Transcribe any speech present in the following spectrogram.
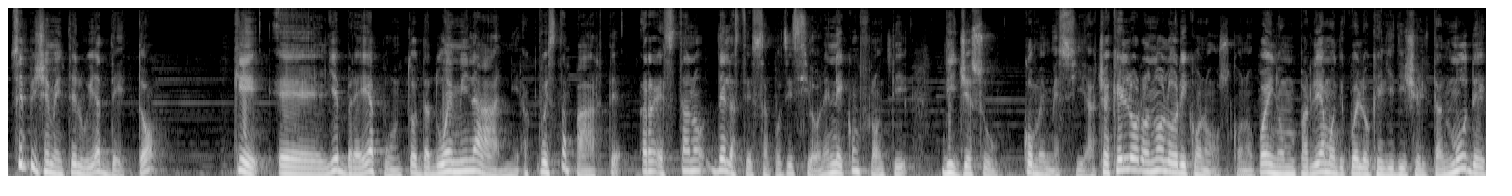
semplicemente lui ha detto che eh, gli ebrei appunto da 2000 anni a questa parte restano della stessa posizione nei confronti di Gesù come Messia, cioè che loro non lo riconoscono. Poi non parliamo di quello che gli dice il Talmud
